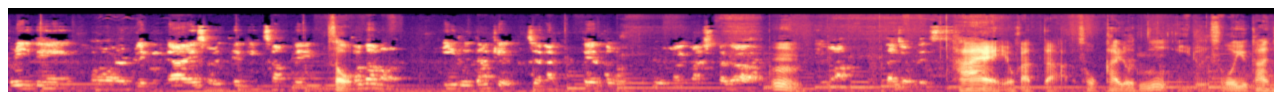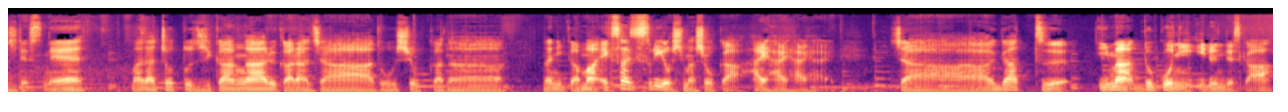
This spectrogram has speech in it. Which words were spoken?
breathing or blinking eyes or taking something。そうただの いるだけじゃなくてと思いましたが、うん。今大丈夫です。はい、よかった。北海道にいる。そういう感じですね。まだちょっと時間があるから、じゃあ、どうしようかな。何か、まあ、エクササイズ3をしましょうか。はいはいはいはい。じゃあ、ガッツ、今、どこにいるんですか？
